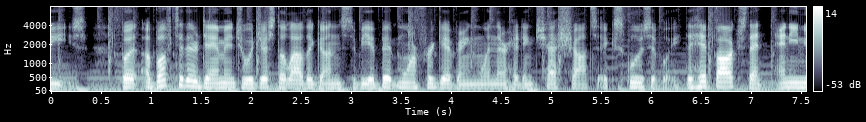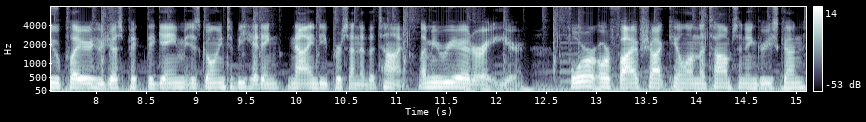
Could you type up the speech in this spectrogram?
SMGs. But a buff to their damage would just allow the guns to be a bit more forgiving when they're hitting chest shots exclusively. The hitbox that any new player who just picked the game is going to be hitting 90% of the time. Let me reiterate here. 4 or 5 shot kill on the Thompson and Grease gun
